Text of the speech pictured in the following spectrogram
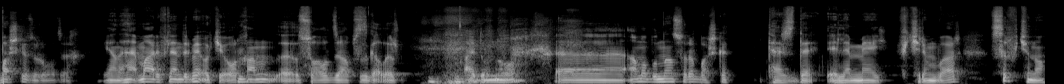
başqa cür olacaq. Yəni hə, maarifləndirmək okey, Orxanın ə, sualı cavabsız qalır. I don't know. Ə, amma bundan sonra başqa tərzdə eləmək fikrim var. Sırf kino.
